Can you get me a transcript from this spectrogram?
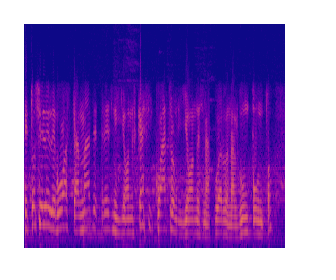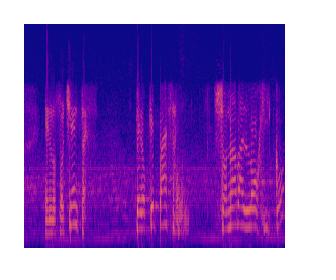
entonces él elevó hasta más de 3 millones, casi 4 millones, me acuerdo, en algún punto, en los 80. Pero ¿qué pasa? Sonaba lógico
